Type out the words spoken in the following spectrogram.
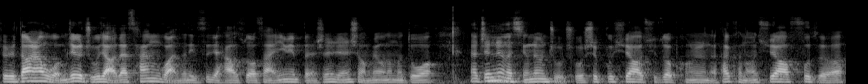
就是当然我们这个主角在餐馆子里自己还要做饭，因为本身人手没有那么多。那真正的行政主厨是不需要去做烹饪的，他可能需要负责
